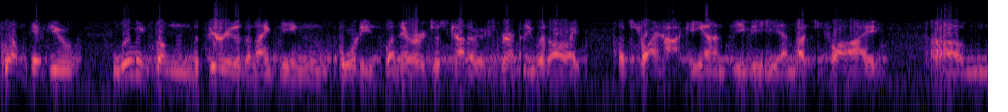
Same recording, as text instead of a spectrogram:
Well, if you moving from the period of the 1940s when they were just kind of experimenting with all right, let's try hockey on TV and let's try um,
